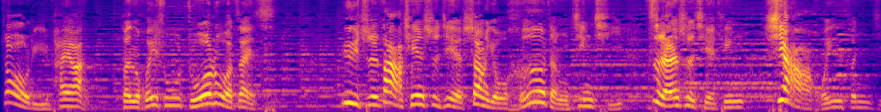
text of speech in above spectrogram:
照吕拍案，本回书着落在此。欲知大千世界尚有何等惊奇，自然是且听下回分解。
